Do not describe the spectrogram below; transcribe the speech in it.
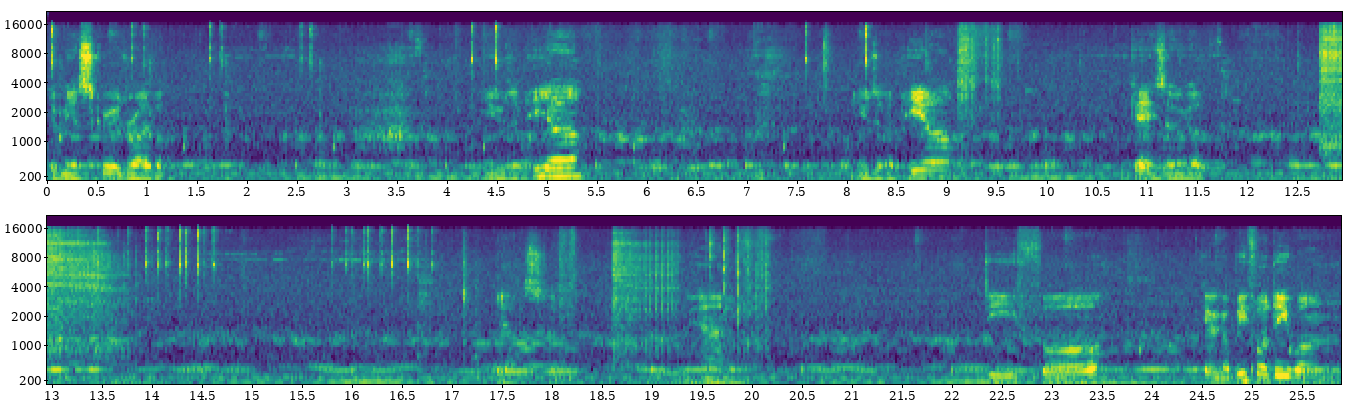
Give me a screwdriver. Use it here. Use it up here. Okay, so we got. Yeah, so we have D4. Okay, we got B4, D1.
